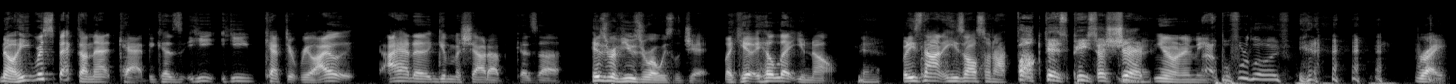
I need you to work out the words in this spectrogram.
no, he respect on that cat because he he kept it real. I I had to give him a shout out because uh his reviews are always legit. Like he'll he'll let you know. Yeah. But he's not. He's also not. Fuck this piece of shit. Right. You know what I mean? Apple for life. Right.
